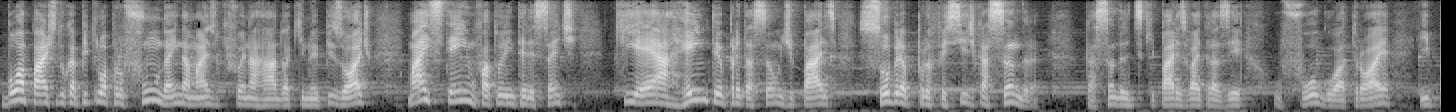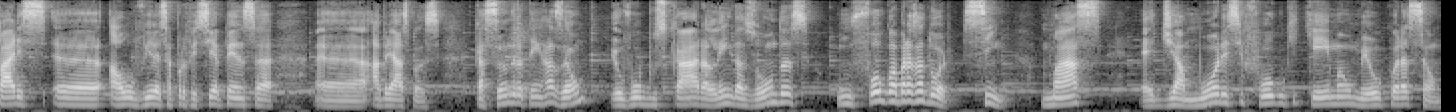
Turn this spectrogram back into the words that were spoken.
Boa parte do capítulo aprofunda ainda mais o que foi narrado aqui no episódio, mas tem um fator interessante que é a reinterpretação de Paris sobre a profecia de Cassandra. Cassandra diz que Paris vai trazer o fogo à Troia e Paris, uh, ao ouvir essa profecia, pensa, uh, abre aspas, Cassandra tem razão, eu vou buscar além das ondas um fogo abrasador, sim, mas é de amor esse fogo que queima o meu coração.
